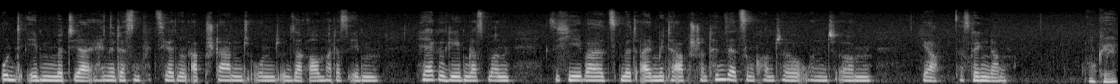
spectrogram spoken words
und eben mit ja, Hände desinfizieren und Abstand. Und unser Raum hat das eben hergegeben, dass man sich jeweils mit einem Meter Abstand hinsetzen konnte. Und ähm, ja, das ging dann. Okay,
